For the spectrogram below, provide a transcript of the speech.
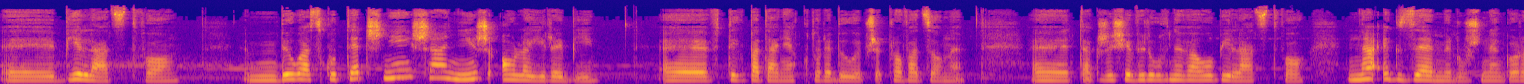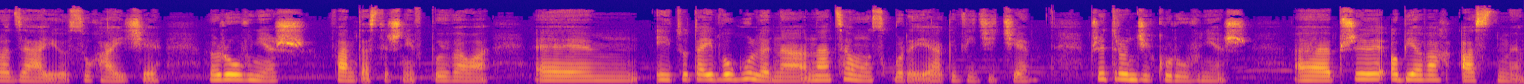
e, bielactwo. Była skuteczniejsza niż olej rybi w tych badaniach, które były przeprowadzone. Także się wyrównywało bielactwo. Na egzemy różnego rodzaju, słuchajcie, również fantastycznie wpływała. I tutaj w ogóle na, na całą skórę, jak widzicie. Przy trądziku również. E, przy objawach astmy,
